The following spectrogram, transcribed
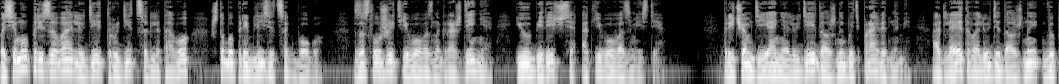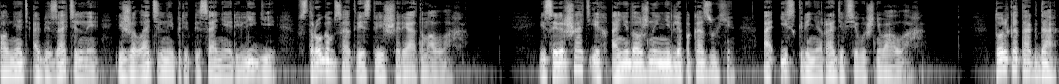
Посему призывай людей трудиться для того, чтобы приблизиться к Богу, заслужить Его вознаграждение и уберечься от Его возмездия. Причем деяния людей должны быть праведными, а для этого люди должны выполнять обязательные и желательные предписания религии в строгом соответствии с шариатом Аллаха. И совершать их они должны не для показухи, а искренне ради Всевышнего Аллаха. Только тогда,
